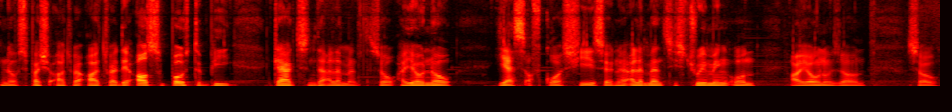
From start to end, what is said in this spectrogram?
you know, special artware, artware, they're all supposed to be characters in the element. So Iono, yes, of course, she is in her element. She's streaming on Iono Zone. So,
